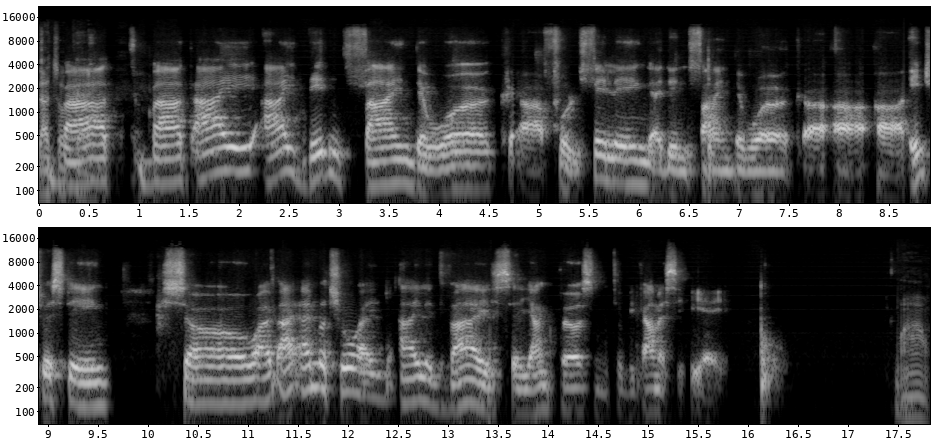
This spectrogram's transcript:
That's okay. But but I I didn't find the work uh, fulfilling. I didn't find the work uh, interesting. So I, am not sure I, I'll advise a young person to become a CPA. Wow.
